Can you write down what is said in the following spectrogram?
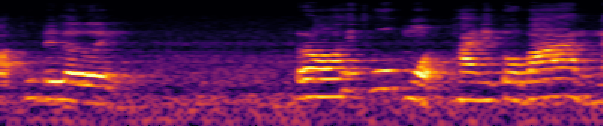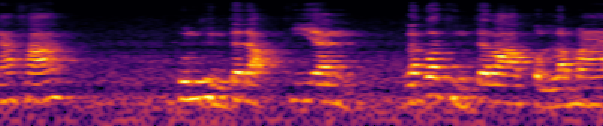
ปักทูบได้เลย รอให้ทูบหมดภายในตัวบ้านนะคะ คุณถึงจะดับเทียน แล้วก็ถึงจะลาผลไม้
